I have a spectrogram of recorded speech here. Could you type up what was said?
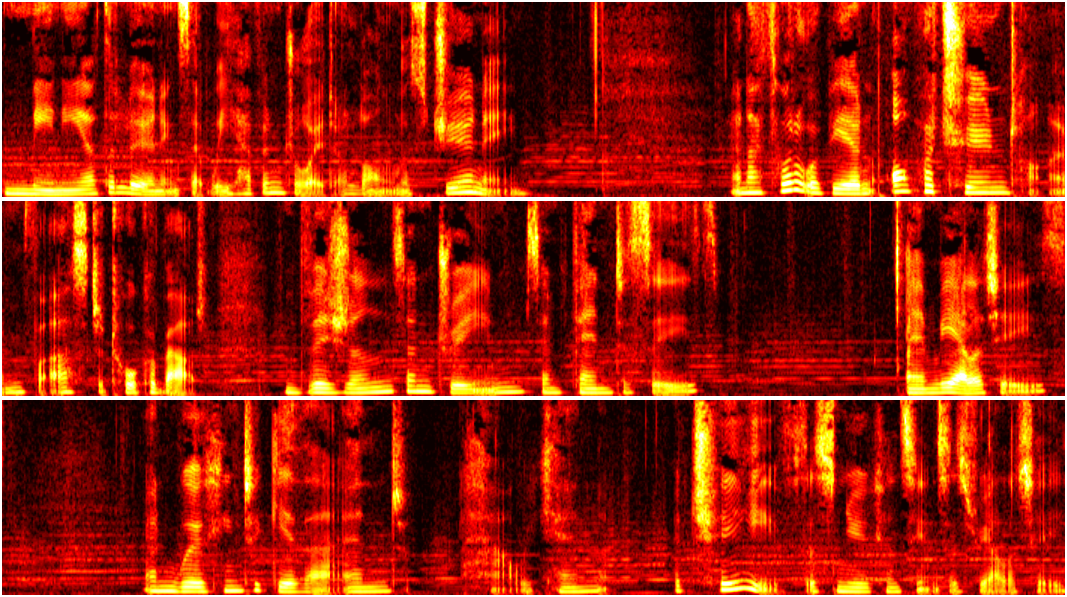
many of the learnings that we have enjoyed along this journey. And I thought it would be an opportune time for us to talk about visions and dreams and fantasies and realities and working together and how we can achieve this new consensus reality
